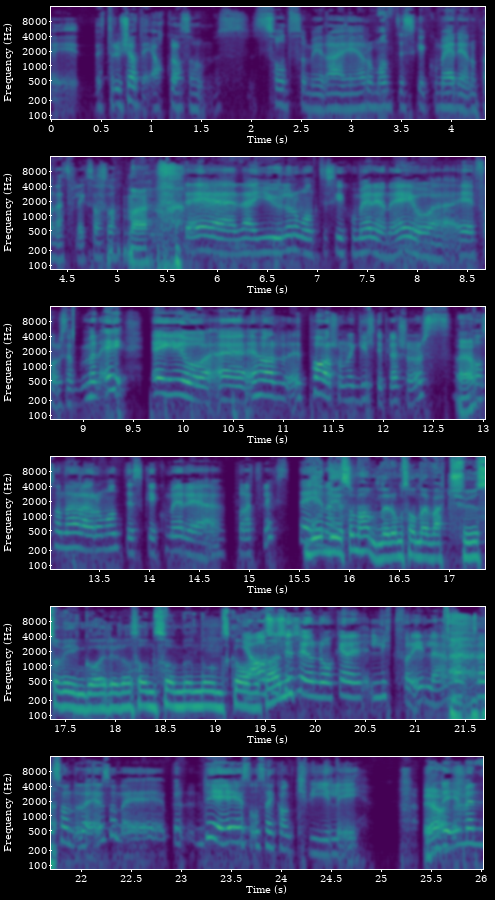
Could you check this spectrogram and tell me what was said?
Jeg tror ikke at det er akkurat som, sånn som i de romantiske komediene på Netflix, altså. Nei. Det er, de juleromantiske komediene er jo er for eksempel Men jeg, jeg er jo eh, Jeg har et par sånne guilty pleasures, Ja. og sånne der romantiske komedier på Netflix. Det er de, en de som handler om sånne vertshus og vingårder og sånn som noen skal Ja, og overta, så eller? syns jeg jo noen er litt for ille. Men, men sånn, det, er sånn, eh, det er sånn som jeg kan hvile i. Ja. Det, men,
